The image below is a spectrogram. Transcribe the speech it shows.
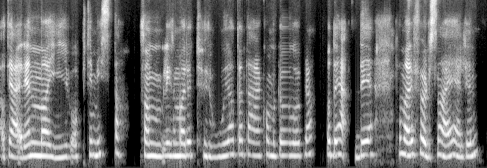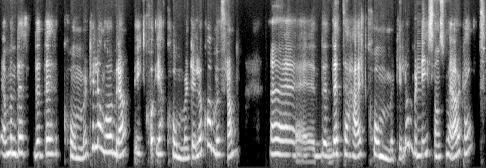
at jeg er en naiv optimist, da som liksom bare tror at dette her kommer til å gå bra. Og det, det, den der følelsen er jeg hele tiden. Ja, men det, det, kommer til å gå bra. Jeg kommer til å komme fram. Uh, dette her kommer til å bli sånn som jeg har tenkt.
